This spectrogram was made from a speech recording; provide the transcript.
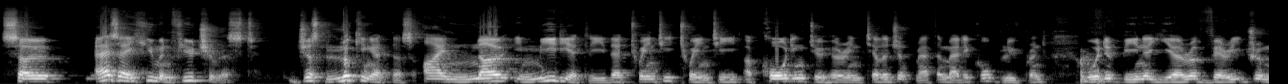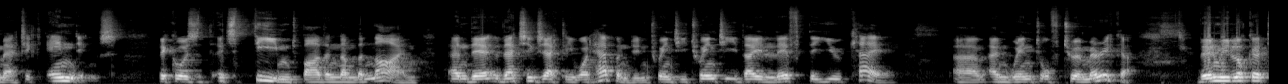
So, as a human futurist, just looking at this, I know immediately that 2020, according to her intelligent mathematical blueprint, would have been a year of very dramatic endings because it's themed by the number nine. And that's exactly what happened. In 2020, they left the UK um, and went off to America. Then we look at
